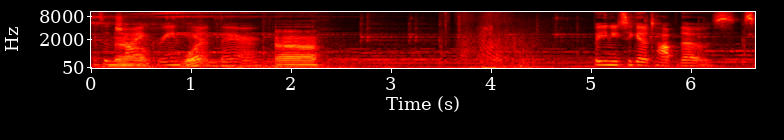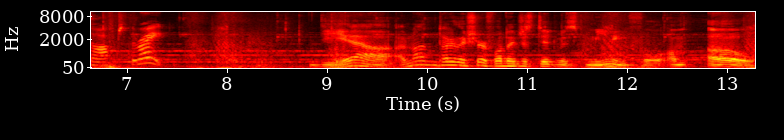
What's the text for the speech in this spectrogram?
That's a no. giant green What? hand there. Uh, But you need to get atop those. So off to the right. yeah, I'm not entirely sure if what I just did was meaningful. Um, oh.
